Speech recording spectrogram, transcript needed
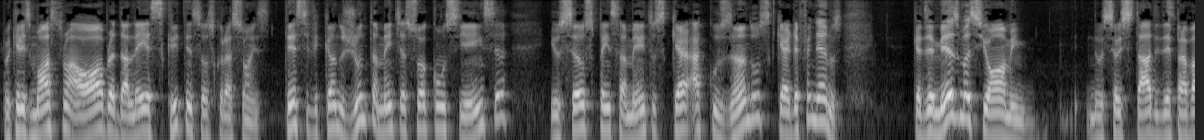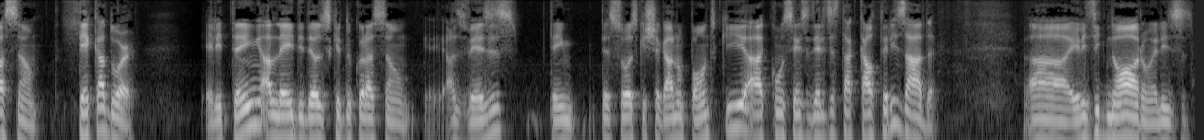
Porque eles mostram a obra da lei escrita em seus corações, testificando juntamente a sua consciência e os seus pensamentos, quer acusando-os, quer defendendo-os. Quer dizer, mesmo esse homem, no seu estado de depravação, pecador, ele tem a lei de Deus escrita no coração. Às vezes, tem pessoas que chegaram num ponto que a consciência deles está cauterizada. Uh, eles ignoram, eles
